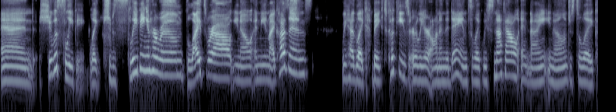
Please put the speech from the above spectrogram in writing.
and she was sleeping. Like she was sleeping in her room, the lights were out, you know, and me and my cousins we had like baked cookies earlier on in the day and so like we snuck out at night, you know, just to like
